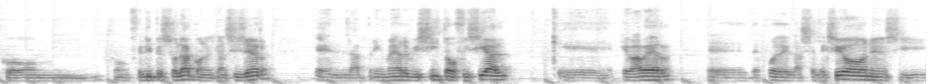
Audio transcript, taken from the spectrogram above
con, Felipe Solá, con el canciller, en la primera visita oficial que, va a haber eh, después de las elecciones y,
